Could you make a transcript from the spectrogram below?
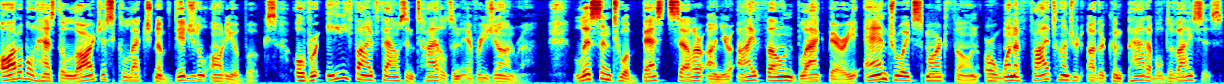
Audible has the largest collection of digital audiobooks, over 85,000 titles in every genre. Listen to a bestseller on your iPhone, Blackberry, Android smartphone, or one of 500 other compatible devices.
